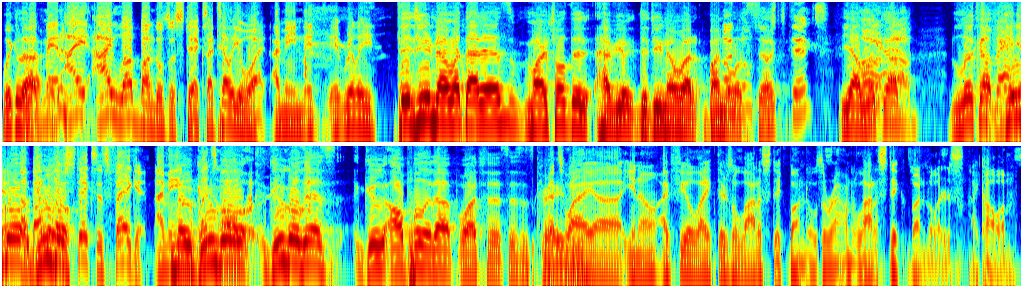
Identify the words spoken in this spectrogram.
Look at that. Look, man, I, I love bundles of sticks. I tell you what. I mean, it it really. Did you know what that is, Marshall? Did have you? Did you know what bundle of Bundles of sticks? sticks. Yeah, look yeah. up. Look up Faggot. Google. a bundle Google. of sticks is faggot. I mean, No, Google. all- Google this. Google. I'll pull it up. Watch this. This is crazy. That's why, uh, you know, I feel like there's a lot of stick bundles around, a lot of stick bundlers, I call them.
